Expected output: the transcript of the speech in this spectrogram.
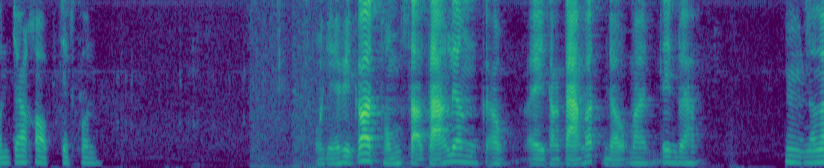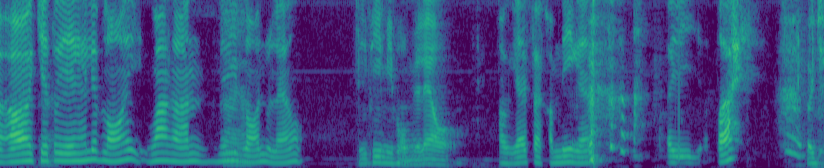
นจาขอบเจ็ดคน โอเคพี่ก็ผมสะสางเรื่องเอาไอ้ต่างๆ ก็เดี๋ยวมาเล่นด้วยครับ อืมแล้วเราเอาเคลียร์ตัวเองให้เรียบร้อย ว่ากันไม่ใช่รีบร้อนอยู่แล้วมีพี่มีผมอยู่แล้ว เอาแย่ใส่คำนี้ไงไอ้ไป โอเค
